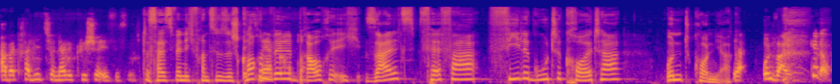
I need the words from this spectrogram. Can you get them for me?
aber traditionelle Küche ist es nicht. Das heißt, wenn ich französisch kochen will, brauche ich Salz, Pfeffer, viele gute Kräuter und Cognac. Ja, und Wein, genau.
